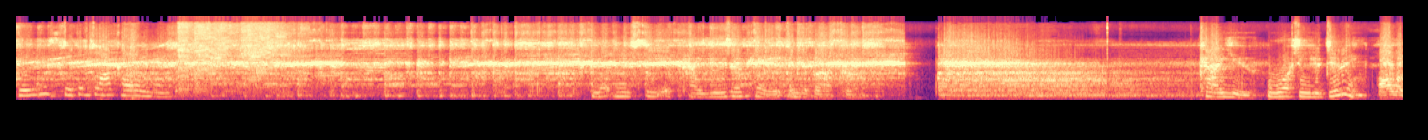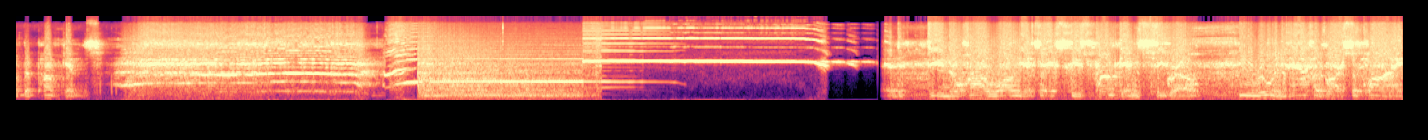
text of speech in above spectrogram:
Screw you, stupid Jack O'Lantern. Let me see if Caillou's okay in the bathroom. Caillou, what are you doing? All of the pumpkins. Do you know how long it takes these pumpkins to grow? You ruined half of our supply.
